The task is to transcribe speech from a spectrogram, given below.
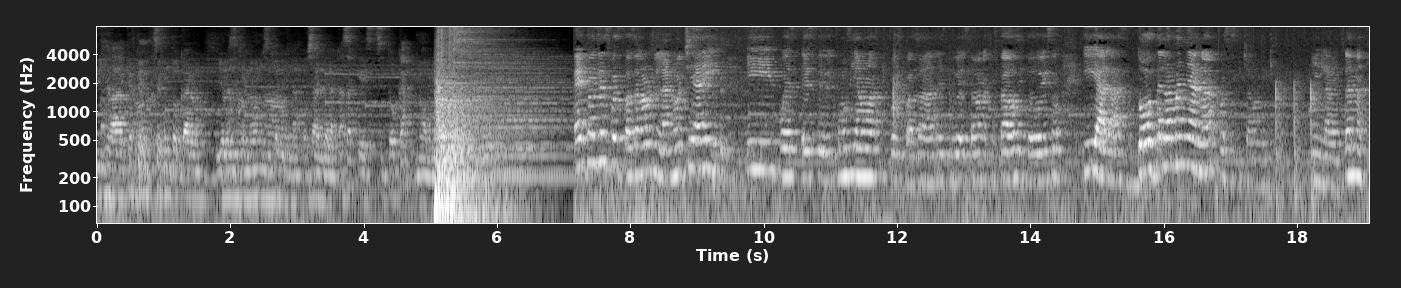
dije, Ajá, que, que según tocaron. Y yo les dije, no, no necesito vigilante. O sea, el de la casa que si toca, no abran. Entonces, pues pasaron la noche ahí y pues, este, ¿cómo se llama? Pues pasa, estuve- estaban acostados y todo eso. Y a las 2 de la mañana, pues que en la ventana.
